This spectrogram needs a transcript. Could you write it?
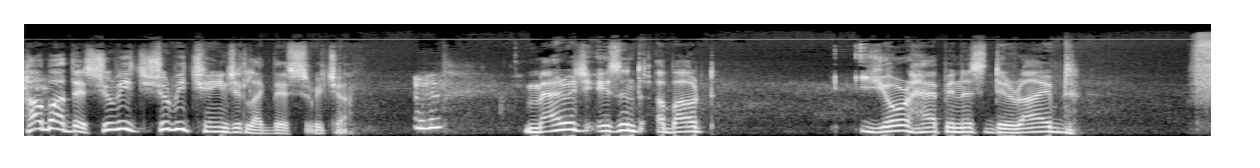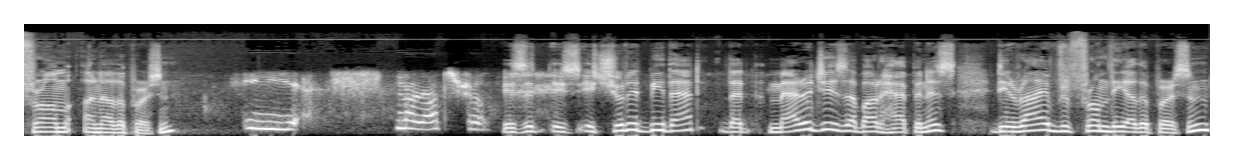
how about this? Should we should we change it like this, Richa? Mm-hmm. Marriage isn't about your happiness derived from another person. Yes. No, that's true. Is it is it should it be that that marriage is about happiness derived from the other person,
